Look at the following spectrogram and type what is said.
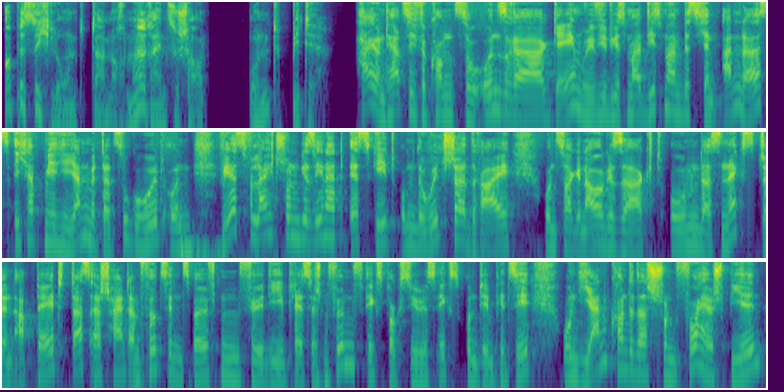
ob es sich lohnt, da nochmal reinzuschauen. Und bitte. Hi und herzlich willkommen zu unserer Game Review. Diesmal, diesmal ein bisschen anders. Ich habe mir hier Jan mit dazu geholt und wer es vielleicht schon gesehen hat, es geht um The Witcher 3 und zwar genauer gesagt um das Next Gen Update. Das erscheint am 14.12. für die PlayStation 5, Xbox Series X und den PC. Und Jan konnte das schon vorher spielen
